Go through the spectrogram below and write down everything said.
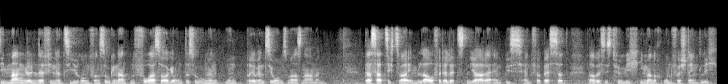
die mangelnde Finanzierung von sogenannten Vorsorgeuntersuchungen und Präventionsmaßnahmen. Das hat sich zwar im Laufe der letzten Jahre ein bisschen verbessert, aber es ist für mich immer noch unverständlich,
